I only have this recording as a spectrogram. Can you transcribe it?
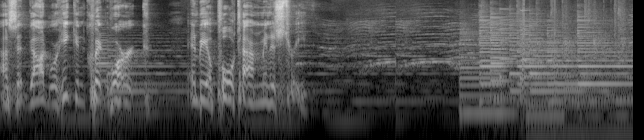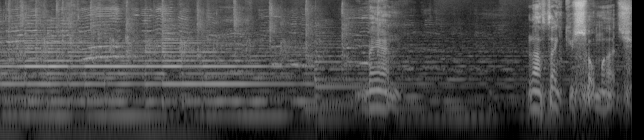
I said, God, where he can quit work and be a full time ministry. Man, and I thank you so much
